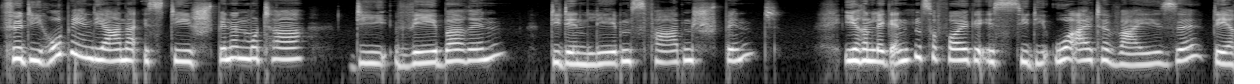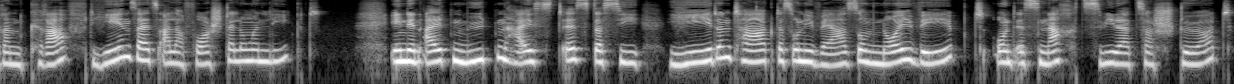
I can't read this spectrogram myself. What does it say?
Für die Hopi-Indianer ist die Spinnenmutter die Weberin, die den Lebensfaden spinnt. Ihren Legenden zufolge ist sie die uralte Weise, deren Kraft jenseits aller Vorstellungen liegt. In den alten Mythen heißt es, dass sie jeden Tag das Universum neu webt und es nachts wieder zerstört,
